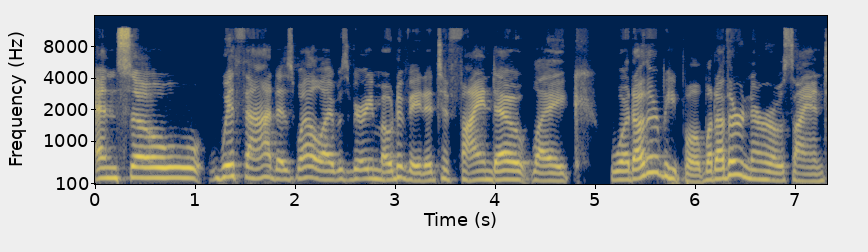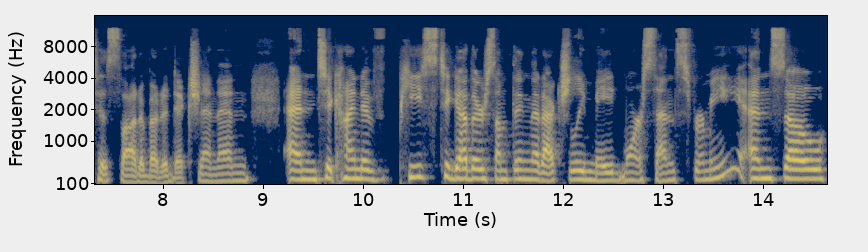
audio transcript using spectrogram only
and so with that as well I was very motivated to find out like what other people what other neuroscientists thought about addiction and and to kind of piece together something that actually made more sense for me and so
